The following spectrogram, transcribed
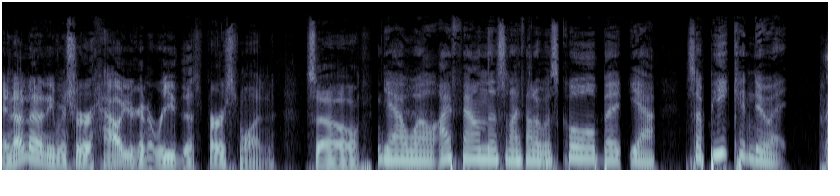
And I'm not even sure how you're going to read this first one. So, Yeah, well, I found this and I thought it was cool, but yeah. So Pete can do it.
